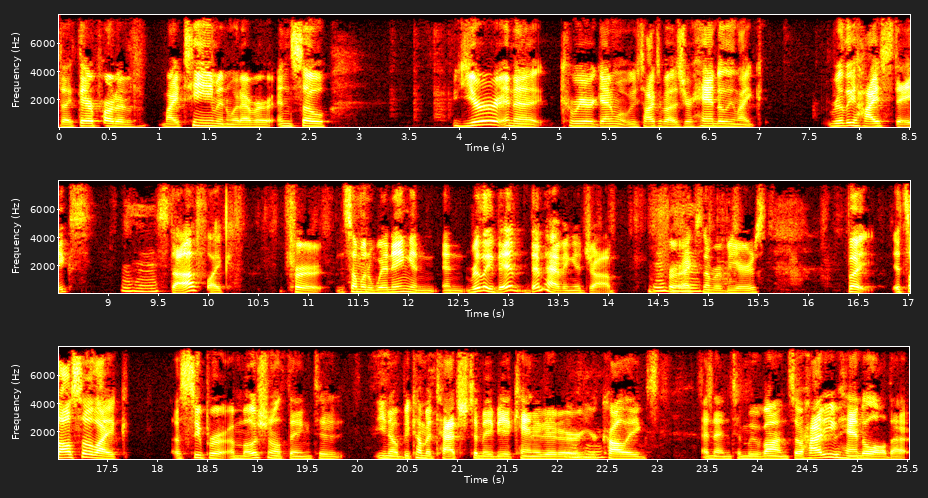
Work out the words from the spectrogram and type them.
like they're part of my team and whatever. And so you're in a career again. What we've talked about is you're handling like really high stakes mm-hmm. stuff, like for someone winning and and really them them having a job mm-hmm. for X mm-hmm. number of years. But it's also like a super emotional thing to, you know, become attached to maybe a candidate or mm-hmm. your colleagues and then to move on. So how do you handle all that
